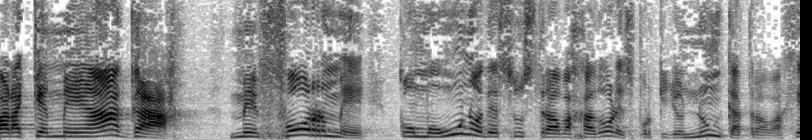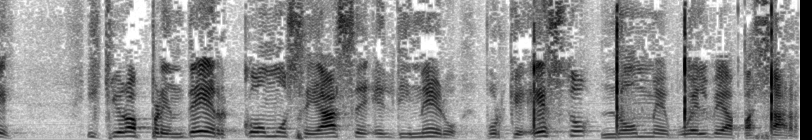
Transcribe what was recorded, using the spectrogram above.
para que me haga, me forme como uno de sus trabajadores, porque yo nunca trabajé. Y quiero aprender cómo se hace el dinero, porque esto no me vuelve a pasar.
